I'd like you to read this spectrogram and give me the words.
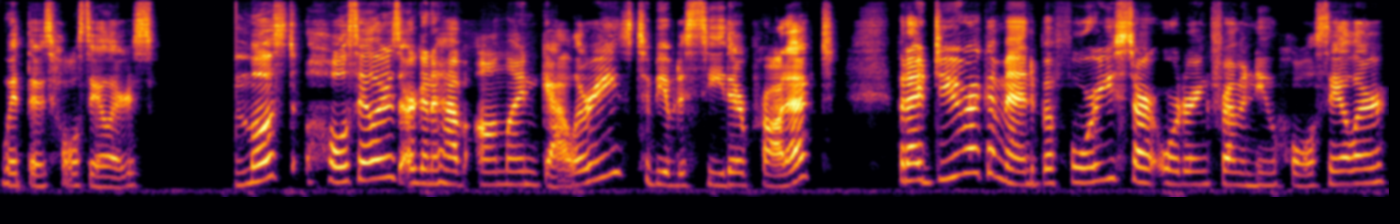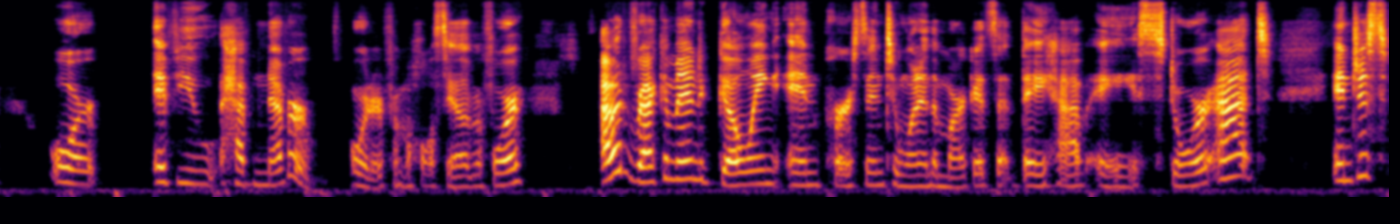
with those wholesalers. Most wholesalers are going to have online galleries to be able to see their product, but I do recommend before you start ordering from a new wholesaler, or if you have never ordered from a wholesaler before, I would recommend going in person to one of the markets that they have a store at and just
